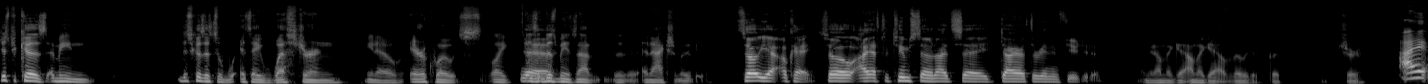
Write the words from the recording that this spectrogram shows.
just because I mean, just because it's a it's a western, you know, air quotes, like doesn't, doesn't mean it's not uh, an action movie. So yeah. Okay. So I after Tombstone, I'd say Die Hard Three and then Fugitive. I mean, I'm gonna get I'm gonna get outvoted, but sure. I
